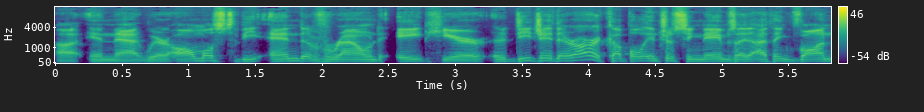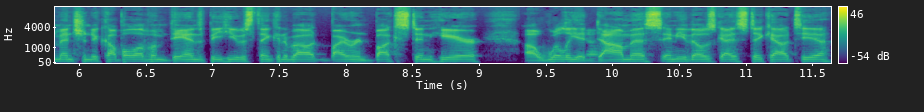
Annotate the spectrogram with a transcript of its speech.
Uh, in that we're almost to the end of round eight here. Uh, DJ, there are a couple interesting names. I, I, think Vaughn mentioned a couple of them. Dansby, he was thinking about Byron Buxton here, uh, Willy yeah. Adames. Any of those guys stick out to you?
